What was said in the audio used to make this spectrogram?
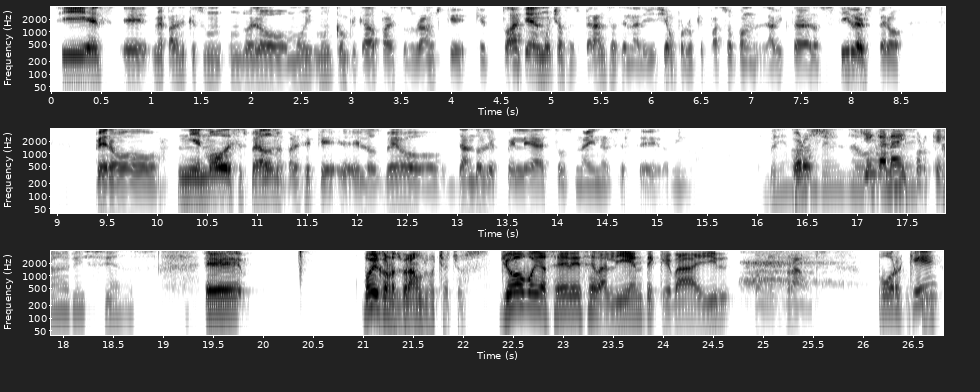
sí, es, eh, me parece que es un, duelo muy, muy complicado para estos Browns que, que, todavía tienen muchas esperanzas en la división por lo que pasó con la victoria de los Steelers, pero, pero ni en modo desesperado me parece que eh, los veo dándole pelea a estos Niners este domingo. ¿Quién gana y por qué? Eh, voy con los Browns, muchachos. Yo voy a ser ese valiente que va a ir con los Browns. ¿Por qué?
